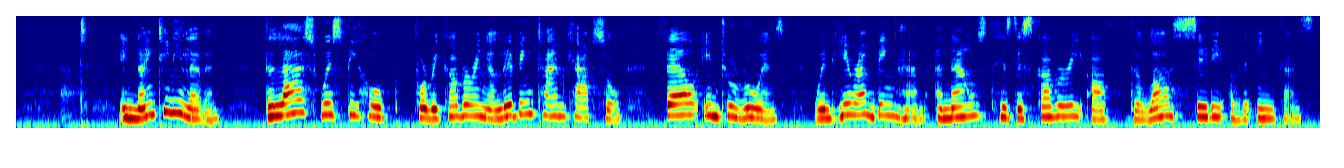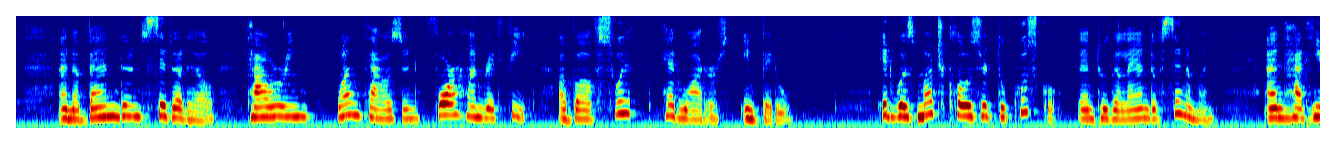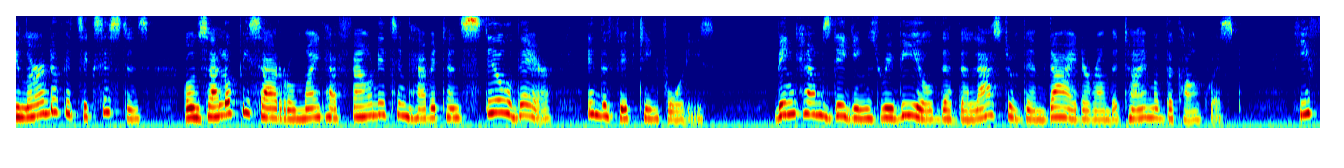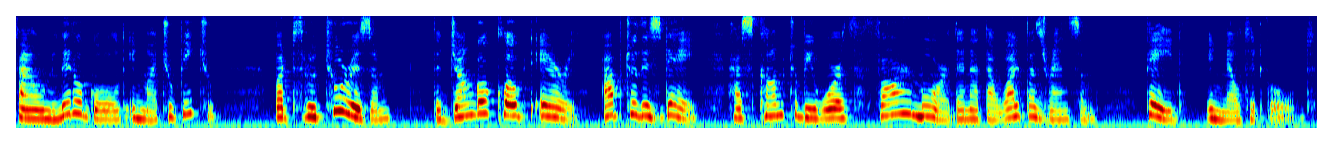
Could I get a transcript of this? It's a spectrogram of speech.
In 1911, the last wispy hope for recovering a living time capsule fell into ruins when Hiram Bingham announced his discovery of the lost city of the Incas, an abandoned citadel towering 1,400 feet above swift headwaters in Peru. It was much closer to Cusco than to the land of cinnamon, and had he learned of its existence, Gonzalo Pizarro might have found its inhabitants still there in the 1540s. Bingham's diggings revealed that the last of them died around the time of the conquest. He found little gold in Machu Picchu, but through tourism, the jungle cloaked area, up to this day, has come to be worth far more than Atahualpa's ransom, paid in melted gold.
